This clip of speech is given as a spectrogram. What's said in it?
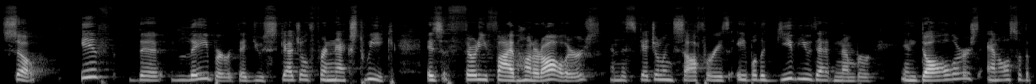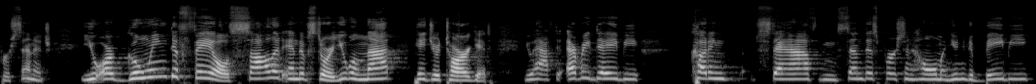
So if the labor that you schedule for next week is $3,500 and the scheduling software is able to give you that number in dollars and also the percentage, you are going to fail. Solid end of story. You will not hit your target. You have to every day be cutting staff, and send this person home, and you need to baby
